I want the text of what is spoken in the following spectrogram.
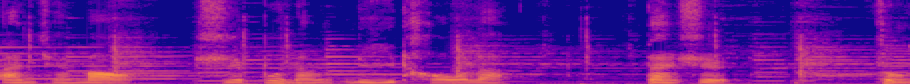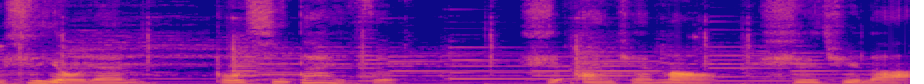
安全帽是不能离头了，但是总是有人不系带子。使安全帽失去了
